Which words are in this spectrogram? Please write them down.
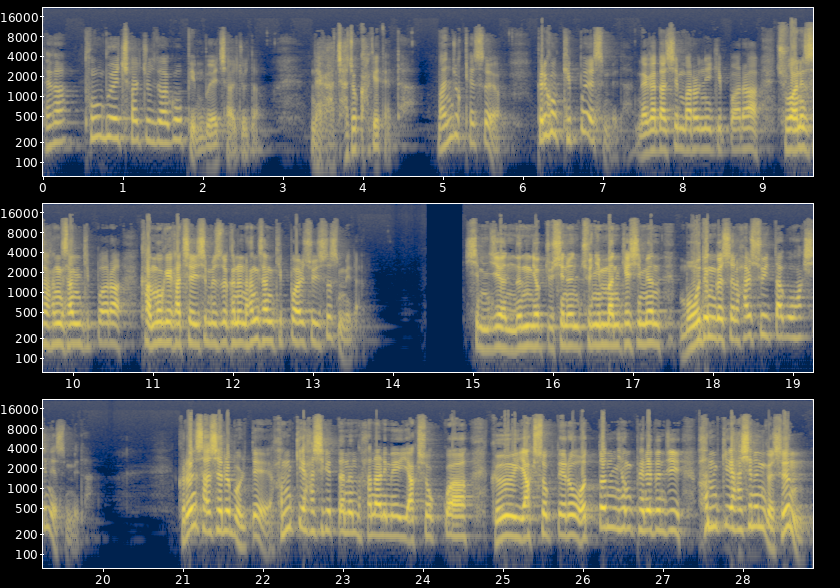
내가 풍부에 처할 줄도 하고 빈부에 처할 줄도 하고 내가 자족하게 된다. 만족했어요. 그리고 기뻐했습니다. 내가 다시 말하니 기뻐하라. 주 안에서 항상 기뻐하라. 감옥에 갇혀 있으면서 그는 항상 기뻐할 수 있었습니다. 심지어 능력 주시는 주님만 계시면 모든 것을 할 수 있다고 확신했습니다. 그런 사실을 볼 때 함께 하시겠다는 하나님의 약속과 그 약속대로 어떤 형편이든지 함께 하시는 것은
